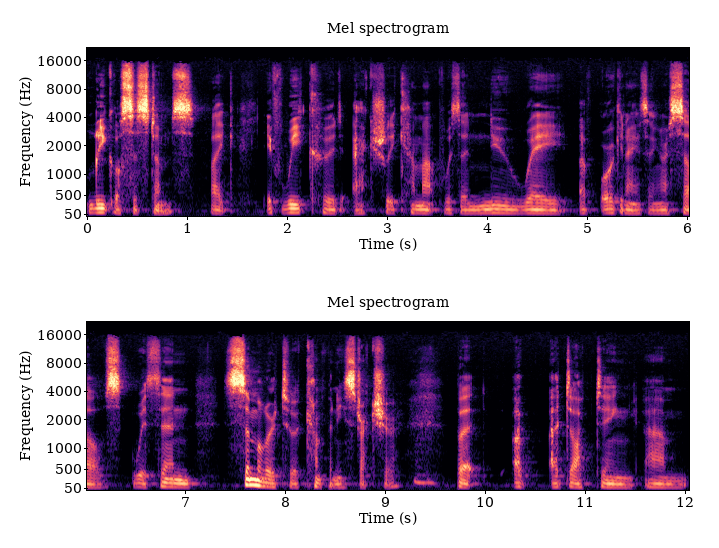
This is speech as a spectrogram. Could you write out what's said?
legal systems, like if we could actually come up with a new way of organizing ourselves within similar to a company structure, mm. but adopting um,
